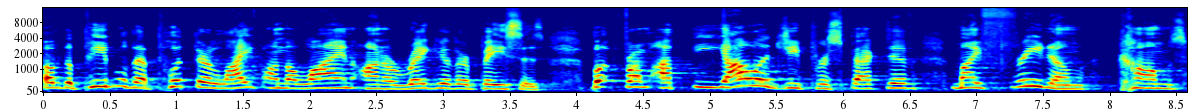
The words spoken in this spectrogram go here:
of the people that put their life on the line on a regular basis. But from a theology perspective, my freedom comes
